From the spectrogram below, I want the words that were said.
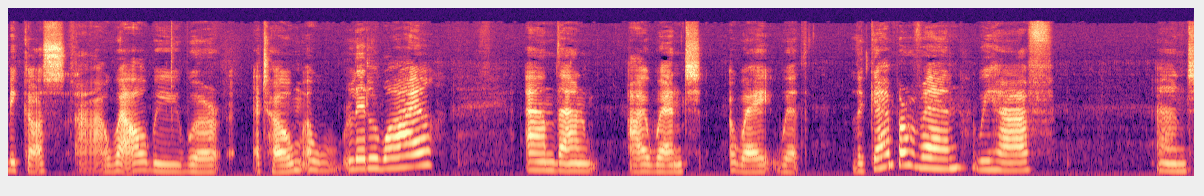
because, uh, well, we were at home a little while, and then I went away with the camper van we have, and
